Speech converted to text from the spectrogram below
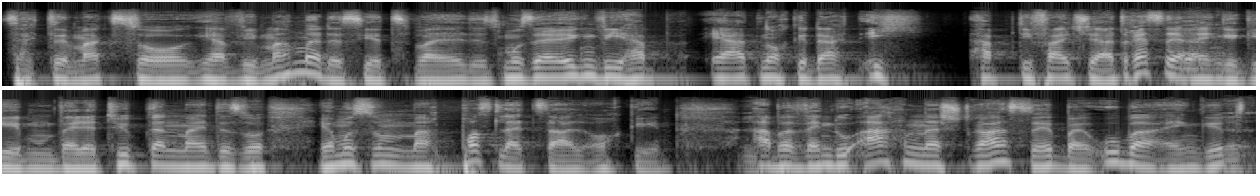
Sagte Max so, ja, wie machen wir das jetzt? Weil das muss er irgendwie, hab, er hat noch gedacht, ich habe die falsche Adresse eingegeben, weil der Typ dann meinte so, ja, musst du nach Postleitzahl auch gehen. Aber wenn du Aachener Straße bei Uber eingibst,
